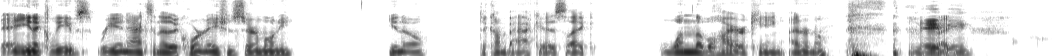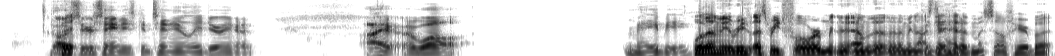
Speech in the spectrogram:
Enoch leaves, reenacts another coronation ceremony, you know, to come back as like one level higher king. I don't know. maybe oh But- so you're saying he's continually doing it i uh, well maybe Well, let me read. Let's read forward. Um, Let me not get ahead he- of myself here, but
